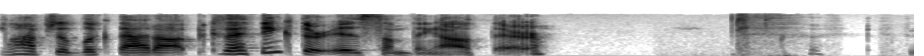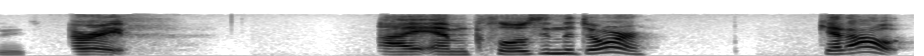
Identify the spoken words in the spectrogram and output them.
we'll have to look that up because I think there is something out there. All right. I am closing the door. Get out.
